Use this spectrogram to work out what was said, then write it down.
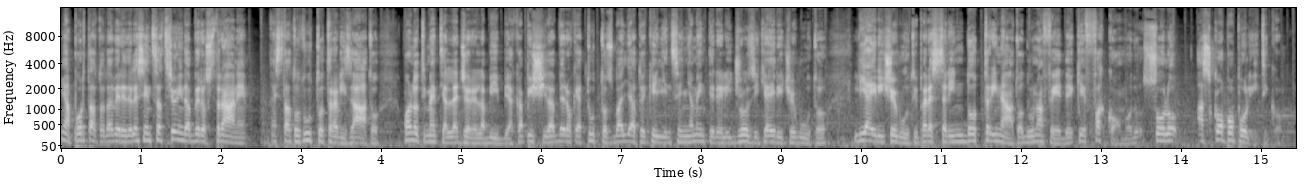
mi ha portato ad avere delle sensazioni davvero strane. È stato tutto travisato. Quando ti metti a leggere la Bibbia capisci davvero che è tutto sbagliato e che gli insegnamenti religiosi che hai ricevuto li hai ricevuti per essere indottrinato ad una fede che fa comodo solo a scopo politico.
